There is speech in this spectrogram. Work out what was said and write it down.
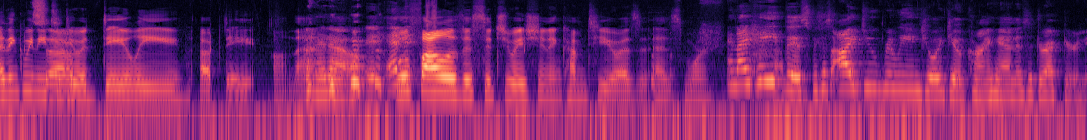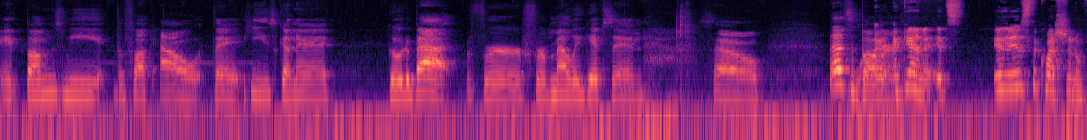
I think we need so, to do a daily update on that. I know. It, we'll follow this situation and come to you as as more. And I hate happens. this because I do really enjoy Joe Carnahan as a director, and it bums me the fuck out that he's gonna go to bat for for Melly Gibson. So that's a bummer. Again, it's it is the question of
